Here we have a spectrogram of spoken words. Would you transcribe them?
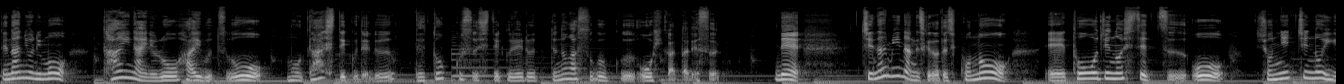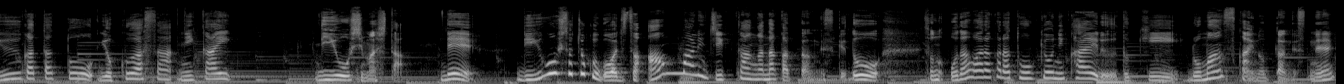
で何よりも体内の老廃物をもう出してくれるデトックスしてくれるっていうのがすごく大きかったです。でちなみになんですけど私この、えー、当時の施設を初日の夕方と翌朝2回利用しました。で利用した直後は実はあんまり実感がなかったんですけどその小田原から東京に帰る時ロマンスカーに乗ったんですね。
